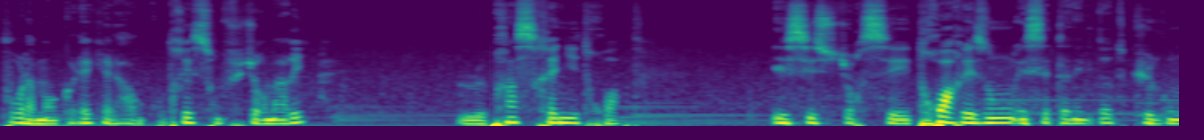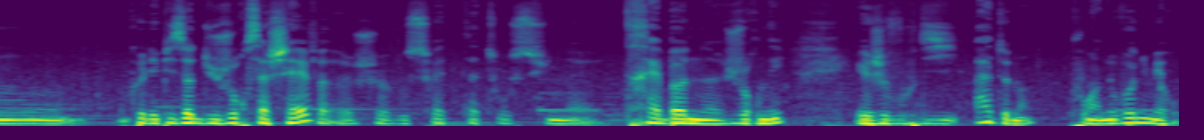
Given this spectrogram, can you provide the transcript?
pour la collègue qu'elle a rencontré son futur mari, le prince Régnier III. Et c'est sur ces trois raisons et cette anecdote que l'on que l'épisode du jour s'achève. Je vous souhaite à tous une très bonne journée et je vous dis à demain pour un nouveau numéro.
